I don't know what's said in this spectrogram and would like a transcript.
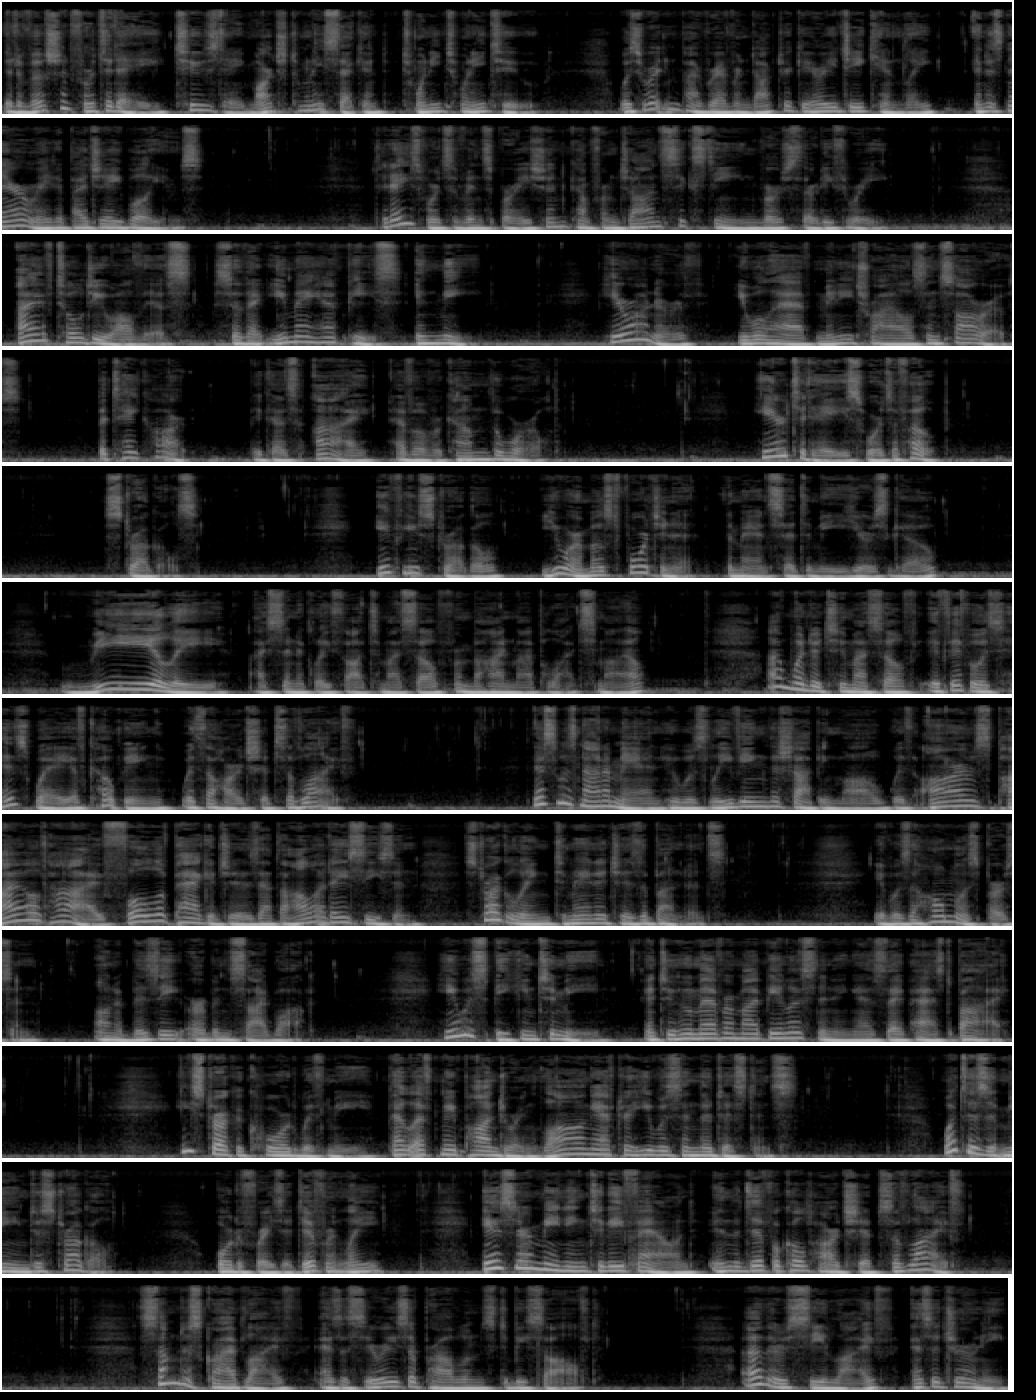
The devotion for today, Tuesday, March 22nd, 2022, was written by Reverend Dr. Gary G. Kindley and is narrated by Jay Williams. Today's words of inspiration come from John 16, verse 33. I have told you all this so that you may have peace in me. Here on earth you will have many trials and sorrows, but take heart, because I have overcome the world. Hear today's words of hope struggles. If you struggle, you are most fortunate, the man said to me years ago. Really? I cynically thought to myself from behind my polite smile. I wondered to myself if it was his way of coping with the hardships of life. This was not a man who was leaving the shopping mall with arms piled high full of packages at the holiday season, struggling to manage his abundance. It was a homeless person on a busy urban sidewalk. He was speaking to me and to whomever might be listening as they passed by. He struck a chord with me that left me pondering long after he was in the distance. What does it mean to struggle? Or to phrase it differently, is there meaning to be found in the difficult hardships of life? Some describe life as a series of problems to be solved. Others see life as a journey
